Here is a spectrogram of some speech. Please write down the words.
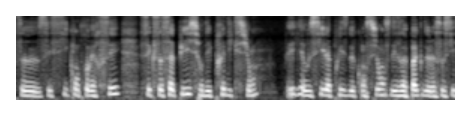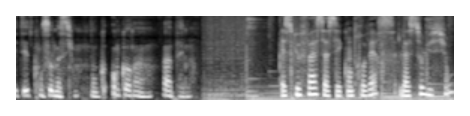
c'est si controversé, c'est que ça s'appuie sur des prédictions. Et il y a aussi la prise de conscience des impacts de la société de consommation. Donc encore un, thème. Est-ce que face à ces controverses, la solution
